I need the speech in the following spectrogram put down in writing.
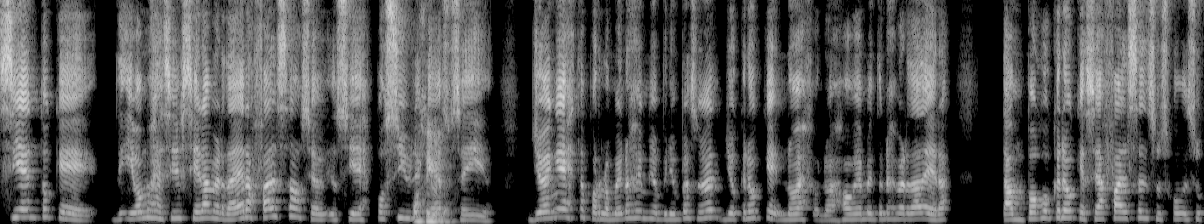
siento que íbamos a decir si era verdadera, falsa o si, es posible, que haya sucedido. Yo en esta, por lo menos en mi opinión personal, yo creo que no es, no es obviamente no es verdadera, tampoco creo que sea falsa en su, en su,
